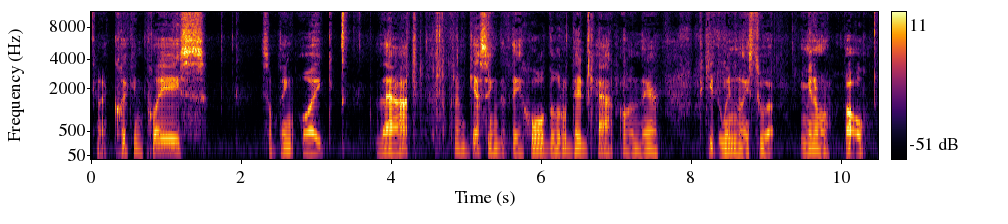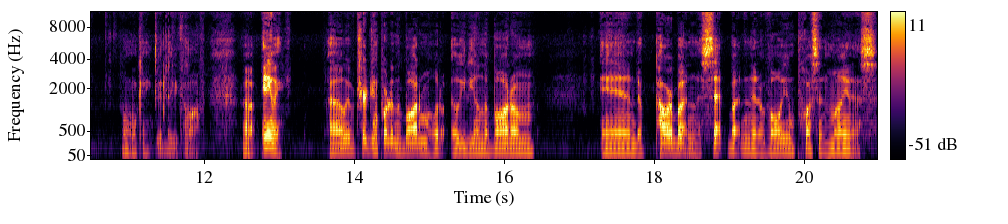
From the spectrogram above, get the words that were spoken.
Kind of click in place. Something like that. I'm guessing that they hold the little dead cat on there to keep the wind noise to a minimum. Uh-oh. Oh, okay. Good. Lady come off. Uh, anyway, uh, we have a charging port on the bottom, a little LED on the bottom, and a power button, a set button, and a volume plus and minus.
